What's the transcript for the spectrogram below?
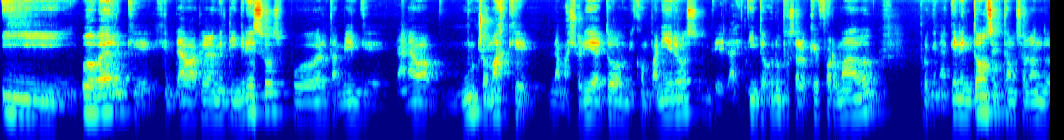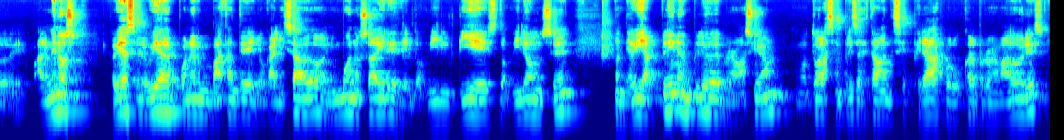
Y pudo ver que generaba claramente ingresos, pudo ver también que ganaba mucho más que la mayoría de todos mis compañeros de los distintos grupos a los que he formado, porque en aquel entonces estamos hablando de, al menos lo voy a, lo voy a poner bastante localizado, en Buenos Aires del 2010, 2011, donde había pleno empleo de programación, como todas las empresas estaban desesperadas por buscar programadores,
